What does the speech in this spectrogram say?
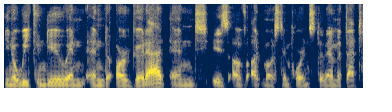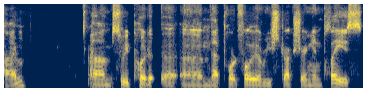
you know we can do and and are good at and is of utmost importance to them at that time. Um, so we put uh, um, that portfolio restructuring in place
